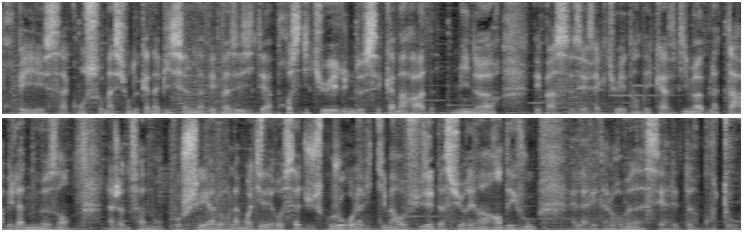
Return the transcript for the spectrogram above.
Pour payer sa consommation de cannabis, elle n'avait pas hésité à prostituer l'une de ses camarades, mineure. Des passes effectuées dans des caves d'immeubles à Tarbes et Lannemezan. La jeune femme empochait alors la moitié des recettes jusqu'au jour où la victime a refusé d'assurer un rendez-vous. Elle l'avait alors menacée à l'aide d'un couteau.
